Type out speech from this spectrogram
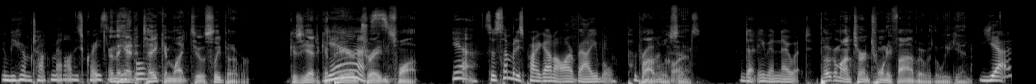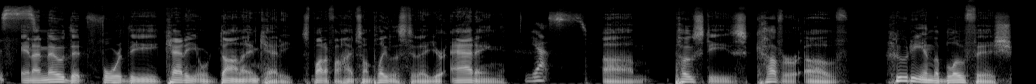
And you hear them talking about all these crazy And they had people. to take him like to a sleepover because you had to compare, Yes. trade, and swap. Yeah, so somebody's probably got all our valuable Pokemon Probably cards. and Doesn't even know it. Pokemon turned 25 over the weekend. Yes. And I know that for the Caddy or Donna and Caddy Spotify Hype Song playlist today, you're adding yes. um, Posty's cover of Hootie and the Blowfish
